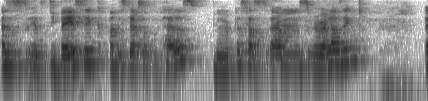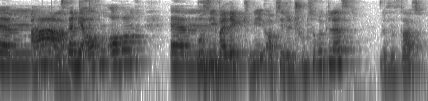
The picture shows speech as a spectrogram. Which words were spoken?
Also es ist jetzt die Basic on the Steps of the Palace. nee. Das, was ähm, Cinderella singt. Ähm, Ah. Ist bei mir auch ein Ohrwurm. Ähm, wo sie überlegt, wie, ob sie den Schuh zurücklässt. Ist es das?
